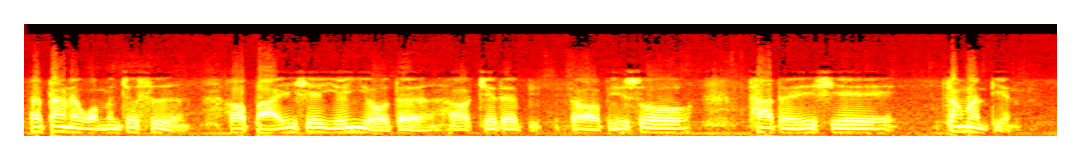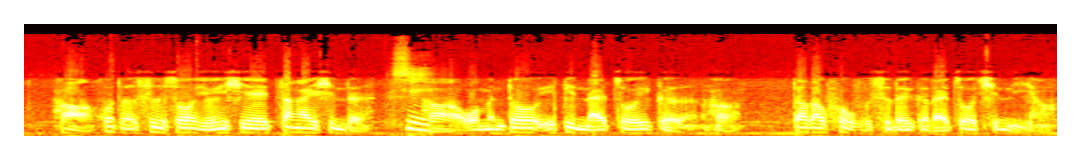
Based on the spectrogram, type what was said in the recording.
那当然我们就是啊，把一些原有的啊，觉得比呃，比如说它的一些脏乱点，哈，或者是说有一些障碍性的，是啊，我们都一并来做一个哈，大刀阔斧式的一个来做清理哈。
